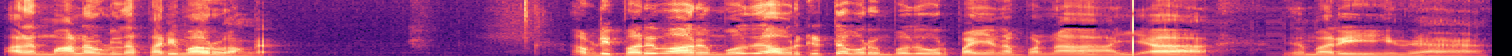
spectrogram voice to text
அதை மாணவர்கள் தான் பரிமாறுவாங்க. அப்படி பரிமாறும்போது அவர்கிட்ட வரும்போது ஒரு பையன் என்ன பண்ணால் ஐயா இந்த மாதிரி இந்த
